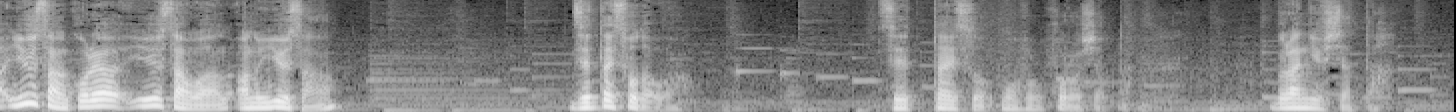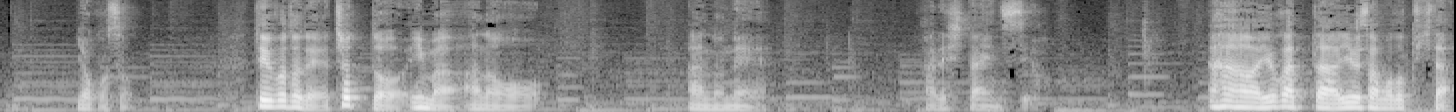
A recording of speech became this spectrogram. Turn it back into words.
あ、ゆうさん、これは、ゆうさんは、あのゆうさん？絶対そうだわ。絶対そう。もうフォローしちゃった。ブランニューしちゃった。ようこそ。ということで、ちょっと今、あの、あのね、あれしたいんですよ。ああ、よかった。ゆうさん戻ってきた。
